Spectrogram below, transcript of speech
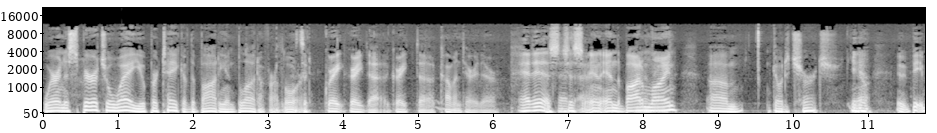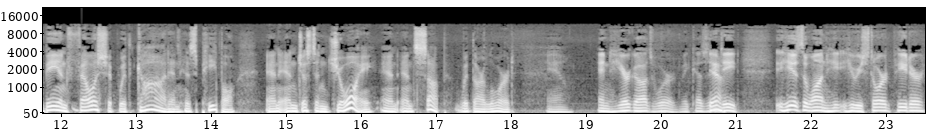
where in a spiritual way you partake of the body and blood of our Lord. It's a great, great, uh, great uh, commentary there. It is. It's just Uh, and, and the bottom line, um, go to church. You Yeah. know, be, be in fellowship with God and His people, and and just enjoy and and sup with our Lord. Yeah. And hear God's word because Yeah. indeed he is the one he, he restored Peter.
